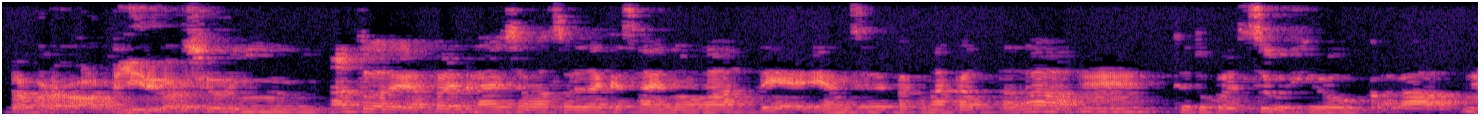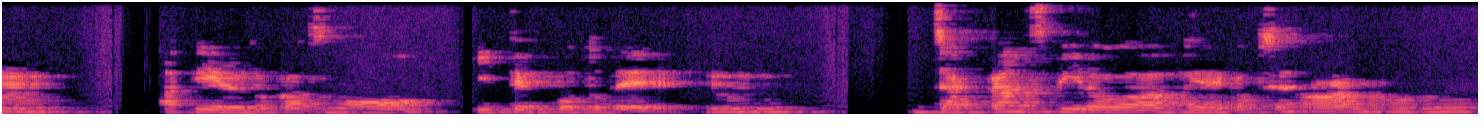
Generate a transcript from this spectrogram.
だからアピールが強い、うん。あとはやっぱり会社はそれだけ才能があって辞めさせたくなかったら、うん、っていうところですぐ拾うから、うんアピールとか、その、言っていくことで、うん、若干スピードは速いかもしれない。ああ、なるほどね。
